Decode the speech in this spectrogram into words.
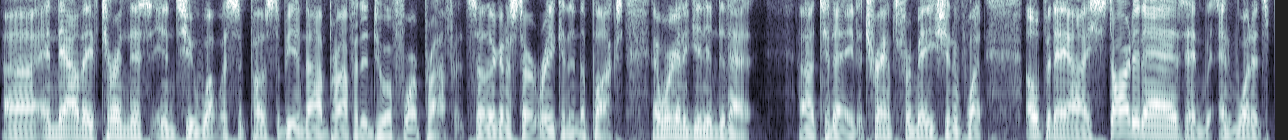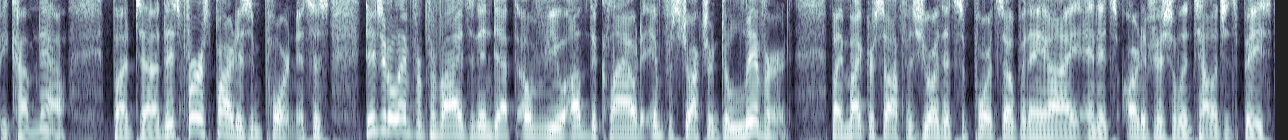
uh, and now they've turned this into what was supposed to be a nonprofit into a for-profit. So they're going to start raking in the bucks, and we're going to get into that uh, today, the transformation of what OpenAI started as and, and what it's become now. But uh, this first part is important. It says Digital Infra provides an in depth overview of the cloud infrastructure delivered by Microsoft Azure that supports OpenAI and its artificial intelligence based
